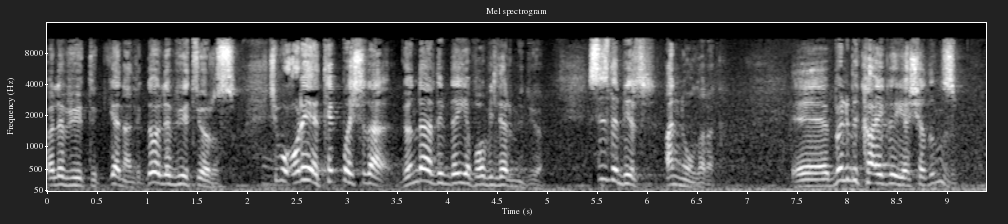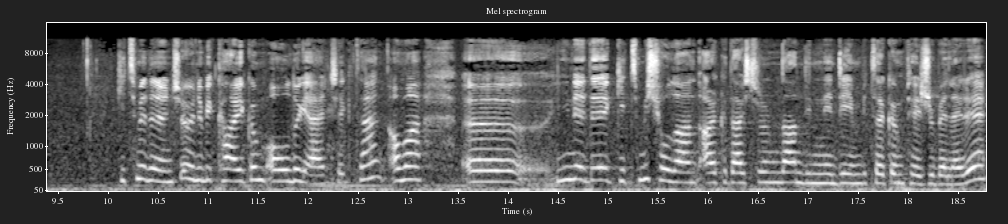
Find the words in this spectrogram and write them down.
Öyle büyüttük. Genellikle öyle büyütüyoruz. Şimdi oraya tek başına gönderdiğimde yapabilir mi diyor. Siz de bir anne olarak e, böyle bir kaygı yaşadınız mı? Gitmeden önce öyle bir kaygım oldu gerçekten ama e, yine de gitmiş olan arkadaşlarımdan dinlediğim bir takım tecrübeleri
